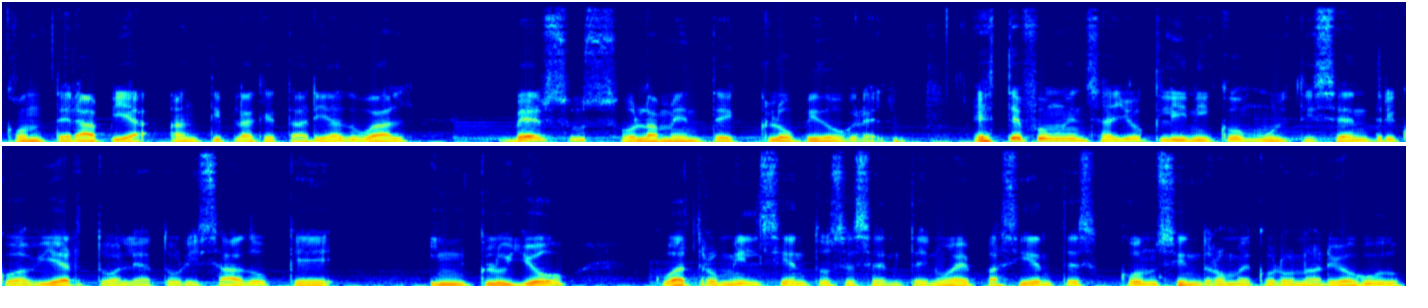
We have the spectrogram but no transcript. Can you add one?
con terapia antiplaquetaria dual versus solamente clopidogrel. Este fue un ensayo clínico multicéntrico abierto aleatorizado que incluyó 4.169 pacientes con síndrome coronario agudo,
